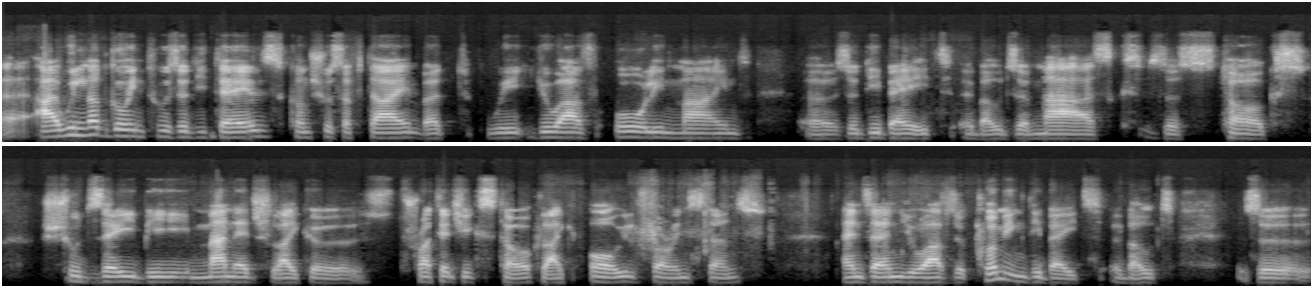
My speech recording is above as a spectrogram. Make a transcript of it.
Uh, I will not go into the details, conscious of time, but we, you have all in mind uh, the debate about the masks, the stocks. Should they be managed like a strategic stock, like oil, for instance? And then you have the coming debate about the,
